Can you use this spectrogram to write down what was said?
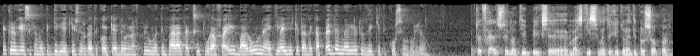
Εκλογές είχαμε την Κυριακή στο Εργατικό Κέντρο Ναυπλίου με την παράταξη του Ραφαήλ Μπαρού να εκλέγει και τα 15 μέλη του Διοικητικού Συμβουλίου. Το ευχάριστο είναι ότι υπήρξε μαζική συμμετοχή των αντιπροσώπων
